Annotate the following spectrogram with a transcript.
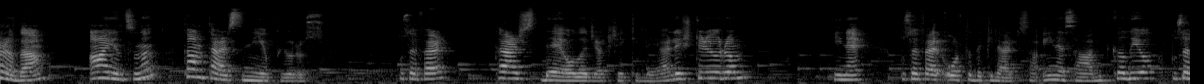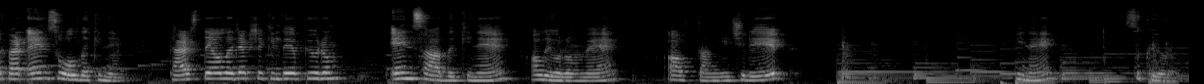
Sonra da ayrıntının tam tersini yapıyoruz. Bu sefer ters D olacak şekilde yerleştiriyorum. Yine bu sefer ortadakiler yine sabit kalıyor. Bu sefer en soldakini ters D olacak şekilde yapıyorum. En sağdakini alıyorum ve alttan geçirip yine sıkıyorum.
